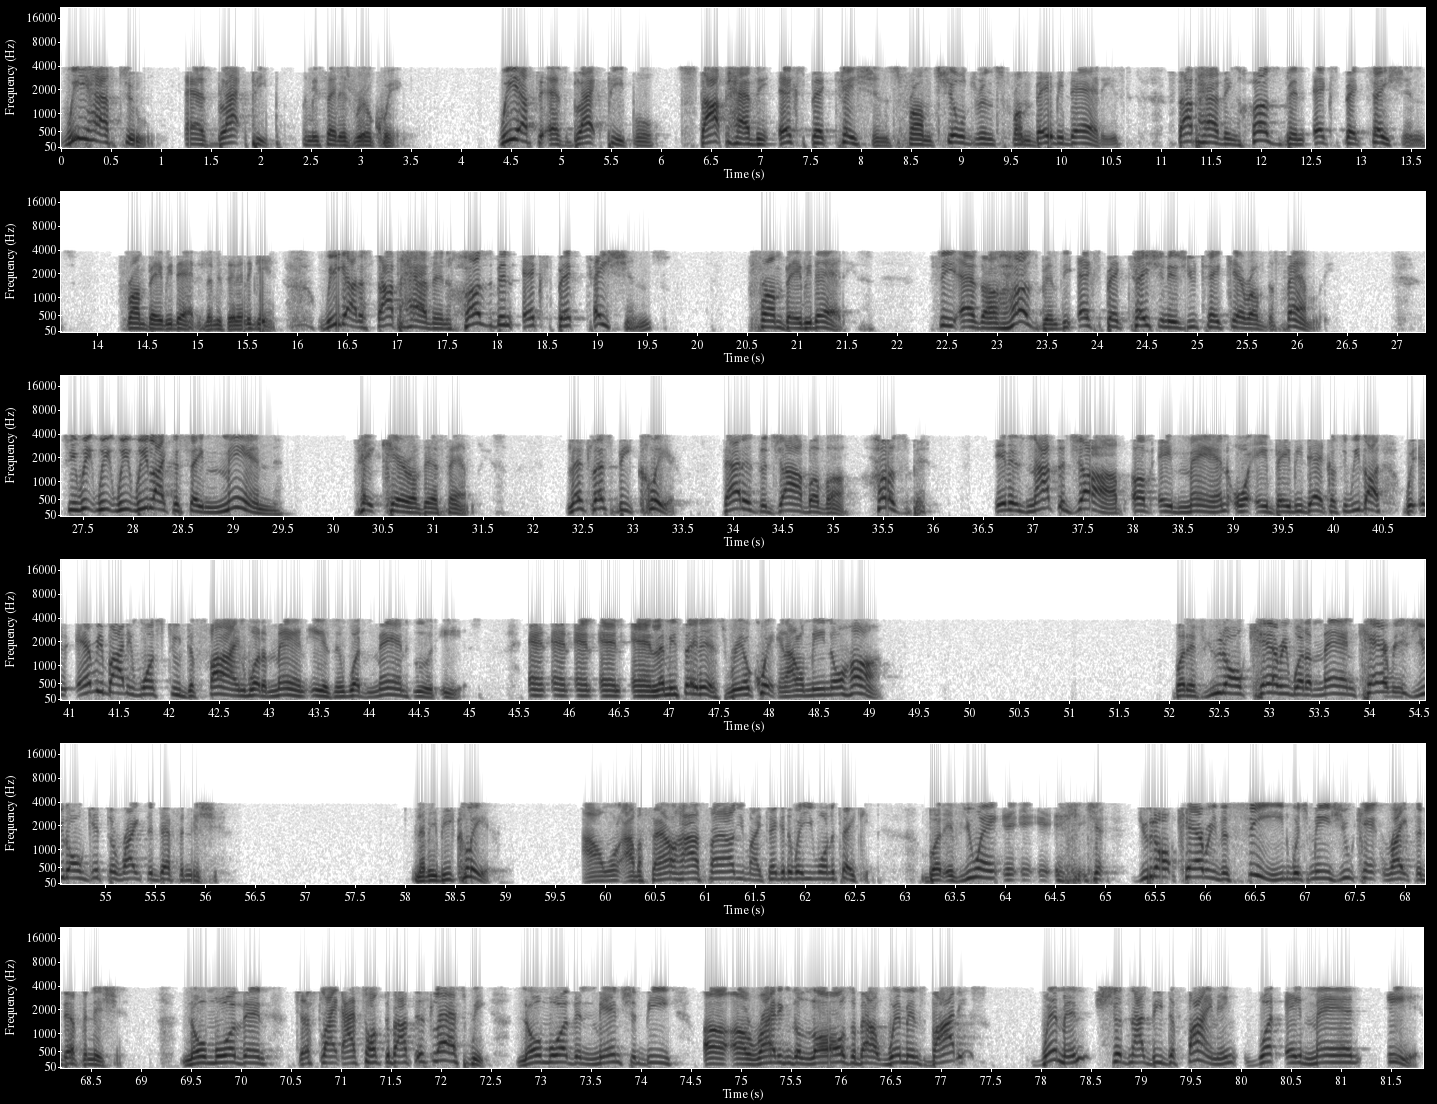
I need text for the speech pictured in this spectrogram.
We have to, as black people, let me say this real quick. We have to, as black people, stop having expectations from children's, from baby daddies. Stop having husband expectations from baby daddy. Let me say that again. We got to stop having husband expectations from baby daddies. See, as a husband, the expectation is you take care of the family. See, we, we, we, we like to say men take care of their families. Let's, let's be clear. That is the job of a husband. It is not the job of a man or a baby dad. Because we thought we, everybody wants to define what a man is and what manhood is. And and and and and let me say this real quick, and I don't mean no harm. But if you don't carry what a man carries, you don't get to write the definition. Let me be clear. I don't want. I'm a sound how I sound. You might take it the way you want to take it. But if you ain't, it, it, it, you don't carry the seed, which means you can't write the definition. No more than, just like I talked about this last week, no more than men should be uh, uh, writing the laws about women's bodies. Women should not be defining what a man is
